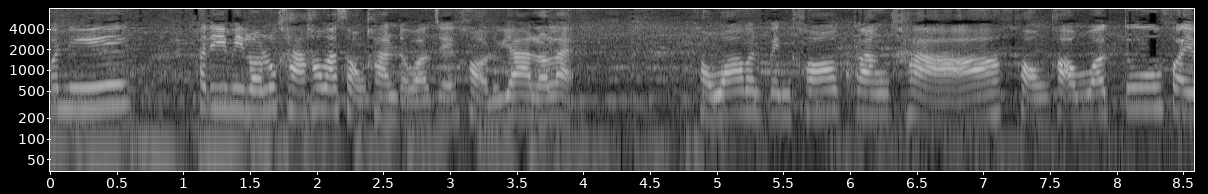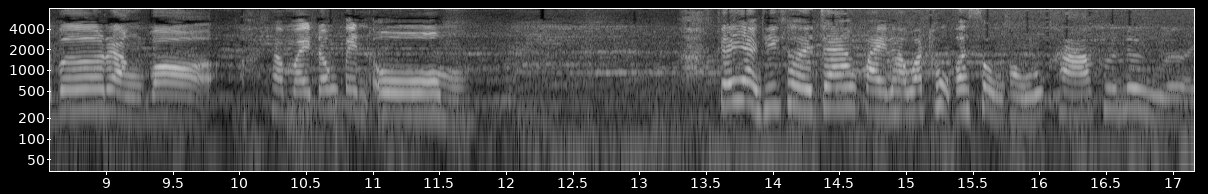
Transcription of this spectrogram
วันนี้พอดีมีรถลูกค้าเข้ามาสองคัน แต่ว่าเจ๊ขออนุญาตแล้วแหละ เพราะว่ามันเป็นข้อกังขาของคำว่าตู้ไฟเบอร์หลังบาะทำไมต้องเป็นโอม ก็อย่างที่เคยแจ้งไปนะคะวัตถุประสงค์ของลูกค้าคือหนึ่งเลย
